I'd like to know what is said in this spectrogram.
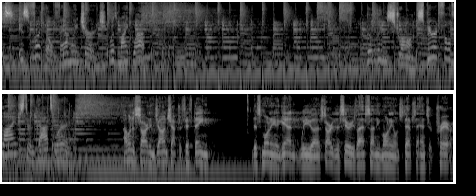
This is Foothill Family Church with Mike Webb. Building strong, spirit filled lives through God's Word. I want to start in John chapter 15 this morning again. We uh, started a series last Sunday morning on steps to answered prayer.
